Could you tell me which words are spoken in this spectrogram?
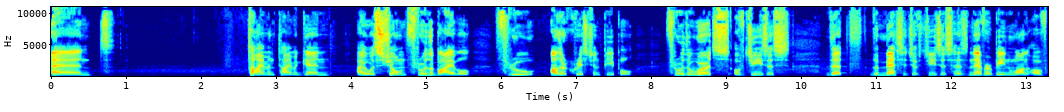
And time and time again, I was shown through the Bible, through other Christian people, through the words of Jesus, that the message of Jesus has never been one of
